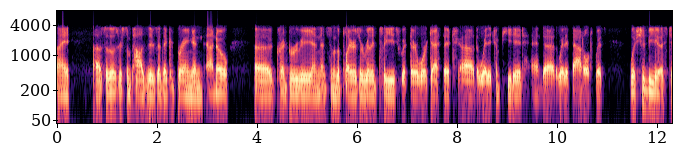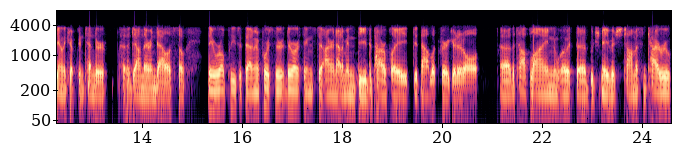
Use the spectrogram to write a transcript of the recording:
night. Uh, so those were some positives that they could bring. And I know uh, Craig Berube and, and some of the players are really pleased with their work ethic, uh, the way they competed, and uh, the way they battled with what should be a Stanley Cup contender uh, down there in Dallas. So they were all pleased with that. I mean, of course, there there are things to iron out. I mean, the the power play did not look very good at all. Uh, the top line with uh, Buchnevich, Thomas, and Kyrou,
